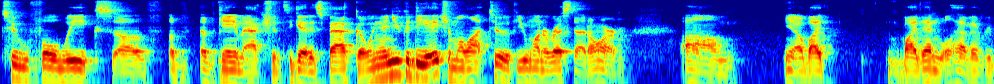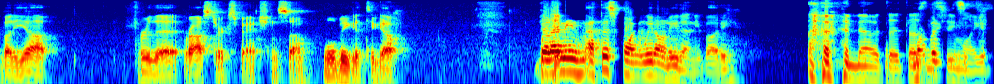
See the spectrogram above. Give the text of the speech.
two full weeks of, of, of game action to get his back going, and you could DH him a lot too if you want to rest that arm. Um, you know by by then we'll have everybody up for the roster expansion, so we'll be good to go. But I mean, at this point, we don't need anybody. no, it doesn't Nobody seem like it.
